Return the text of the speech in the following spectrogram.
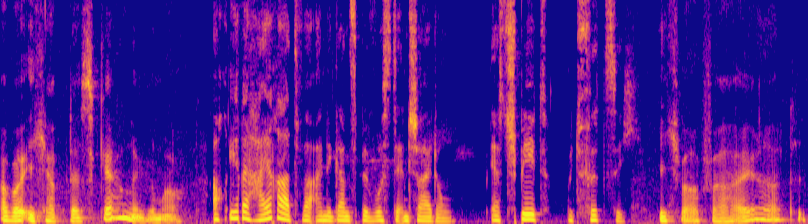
Aber ich habe das gerne gemacht. Auch ihre Heirat war eine ganz bewusste Entscheidung. Erst spät, mit 40. Ich war verheiratet,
